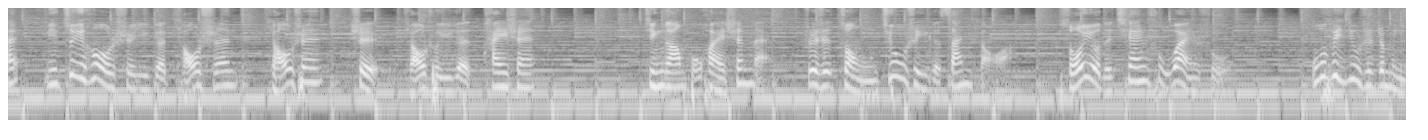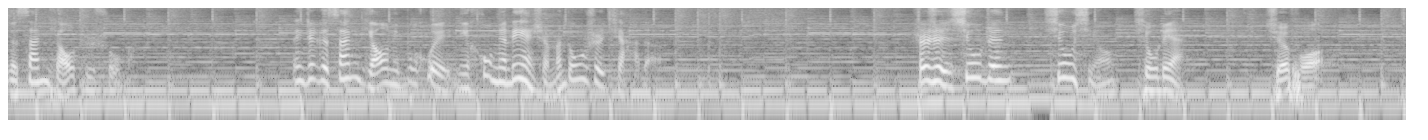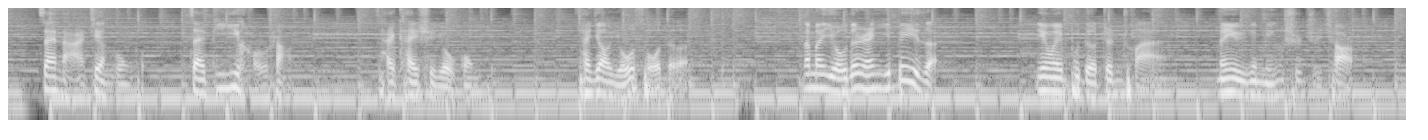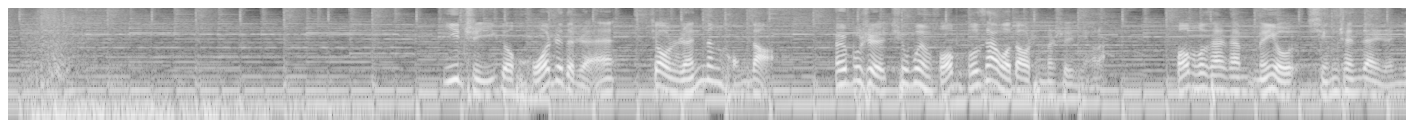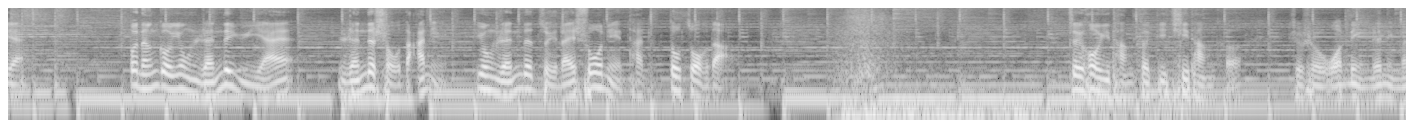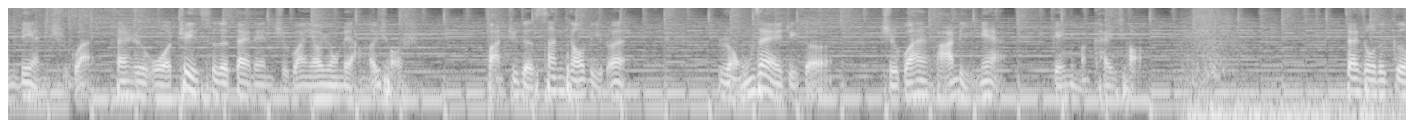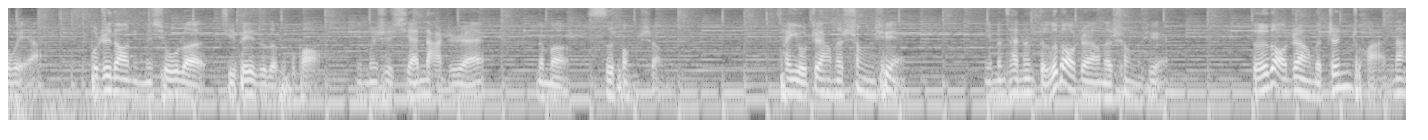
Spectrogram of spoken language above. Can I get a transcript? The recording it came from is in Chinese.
哎，你最后是一个调身，调身是调出一个胎身，金刚不坏身来，所以是总就是一个三条啊。所有的千数万数，无非就是这么一个三条之数嘛。那这个三条你不会，你后面练什么都是假的。这是修真、修行、修炼、学佛。在哪见功夫？在第一猴上才开始有功夫，才叫有所得。那么有的人一辈子因为不得真传，没有一个名师指窍，一指一个活着的人，叫人能弘道，而不是去问佛菩萨我到什么水平了。佛菩萨他没有行身在人间。不能够用人的语言、人的手打你，用人的嘴来说你，他都做不到。最后一堂课，第七堂课，就是我领着你们练直观，但是我这次的代练直观要用两个小时，把这个三条理论融在这个直观法里面，给你们开窍。在座的各位啊！不知道你们修了几辈子的福报，你们是贤达之人，那么思丰盛，才有这样的圣训，你们才能得到这样的圣训，得到这样的真传呐。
